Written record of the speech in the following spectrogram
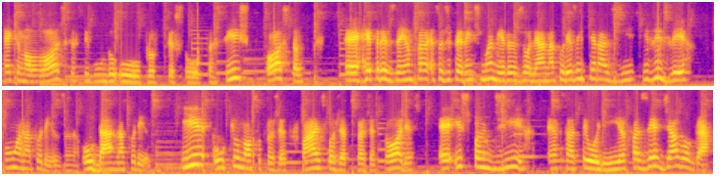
tecnológica, segundo o professor Francisco Costa, é, representa essas diferentes maneiras de olhar a natureza, interagir e viver com a natureza, ou da natureza. E o que o nosso projeto faz, projeto Trajetórias, é expandir essa teoria, fazer dialogar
